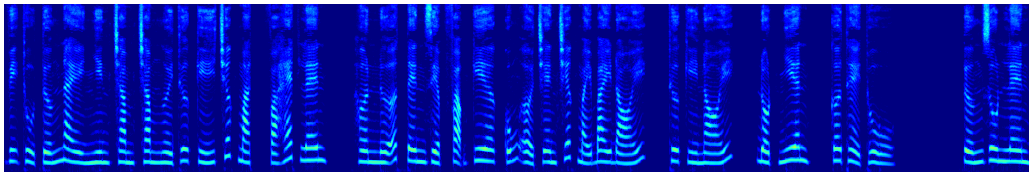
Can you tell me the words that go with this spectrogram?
Vị thủ tướng này nhìn chằm chằm người thư ký trước mặt và hét lên, hơn nữa tên Diệp Phạm kia cũng ở trên chiếc máy bay đói, thư ký nói, đột nhiên, cơ thể thủ tướng run lên,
